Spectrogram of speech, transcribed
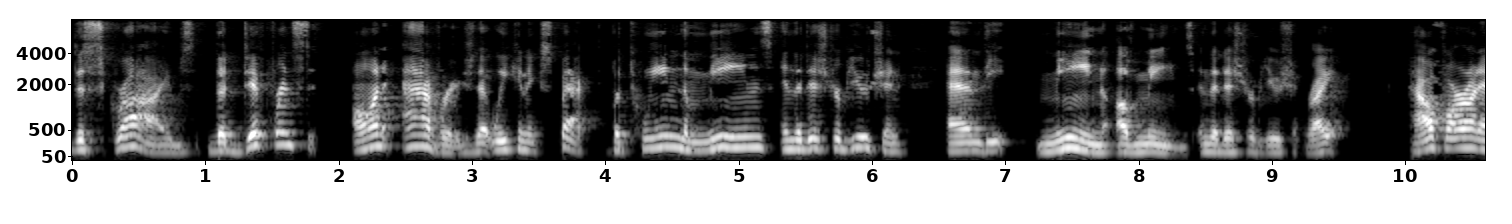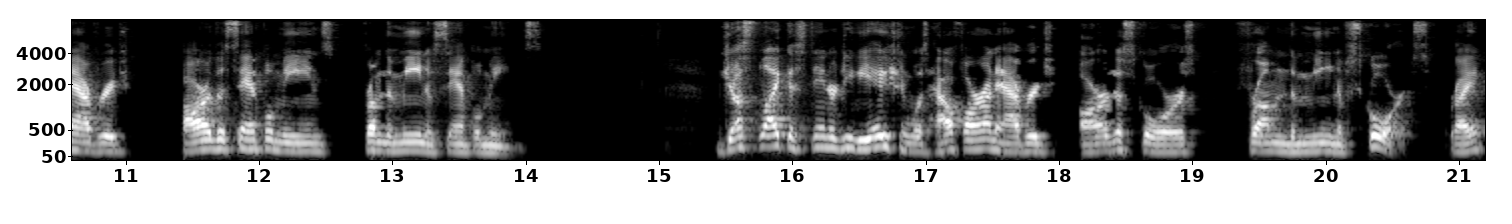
describes the difference on average that we can expect between the means in the distribution and the mean of means in the distribution, right? How far on average are the sample means from the mean of sample means? Just like a standard deviation was how far on average are the scores from the mean of scores, right?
